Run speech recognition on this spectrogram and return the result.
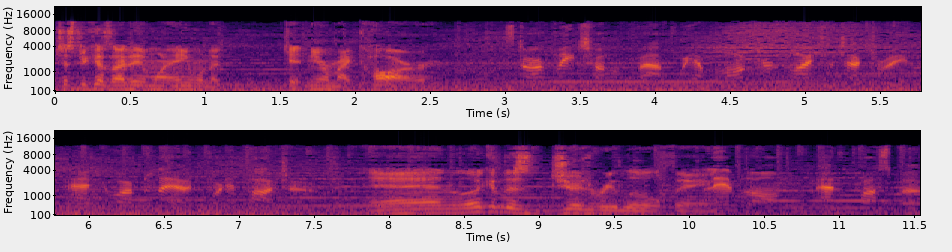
Just because I didn't want anyone to get near my car. Starfleet shuttlecraft. We have logged your flight trajectory, and you are cleared for departure. And look at this jittery little thing. Live long and prosper.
